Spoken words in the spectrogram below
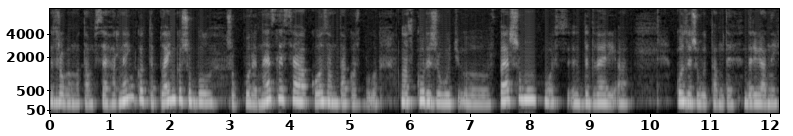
Зробимо там все гарненько, тепленько, щоб було, щоб кури неслися, а козам також було. У нас кури живуть е, в першому, ось е, де двері, а кози живуть там, де дерев'яний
